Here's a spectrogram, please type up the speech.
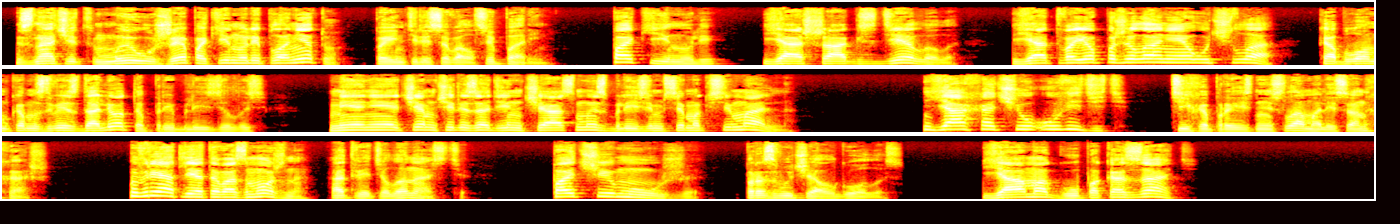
«Значит, мы уже покинули планету?» — поинтересовался парень. «Покинули. Я шаг сделала. Я твое пожелание учла. К обломкам звездолета приблизилась. Менее чем через один час мы сблизимся максимально». «Я хочу увидеть», — тихо произнесла Малисанхаш. «Вряд ли это возможно», — ответила Настя. «Почему же?» — прозвучал голос. «Я могу показать».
